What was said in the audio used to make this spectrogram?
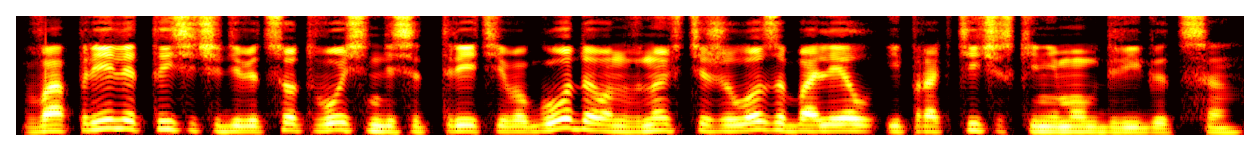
В апреле 1983 года он вновь тяжело заболел и практически не мог двигаться.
